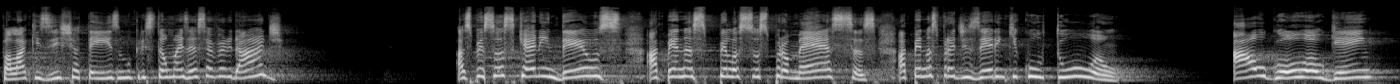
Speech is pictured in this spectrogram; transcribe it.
Falar que existe ateísmo cristão, mas essa é a verdade. As pessoas querem Deus apenas pelas suas promessas, apenas para dizerem que cultuam algo ou alguém.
